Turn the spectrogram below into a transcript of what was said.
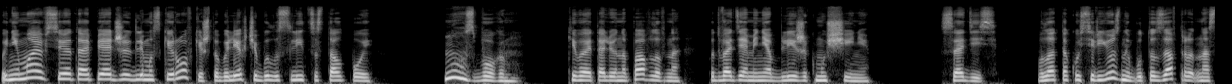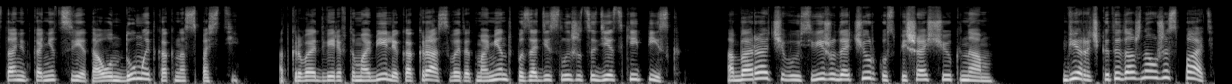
Понимаю все это опять же для маскировки, чтобы легче было слиться с толпой. «Ну, с Богом», – кивает Алена Павловна, подводя меня ближе к мужчине. «Садись». Влад такой серьезный, будто завтра настанет конец света, а он думает, как нас спасти. Открывает дверь автомобиля, как раз в этот момент позади слышится детский писк. Оборачиваюсь, вижу дочурку, спешащую к нам. «Верочка, ты должна уже спать!»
